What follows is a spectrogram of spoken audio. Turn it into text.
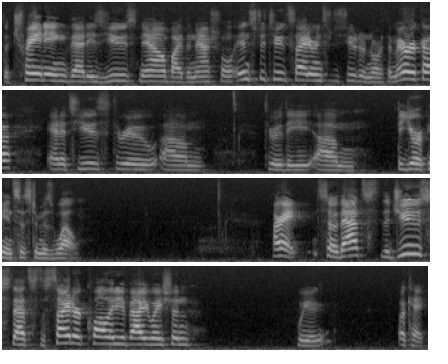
the training that is used now by the National Institute, Cider Institute of North America, and it's used through um, through the, um, the European system as well. All right, so that's the juice, that's the cider quality evaluation. We, okay,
